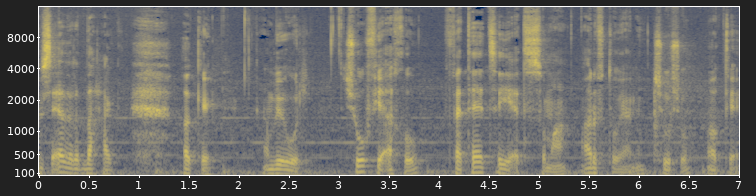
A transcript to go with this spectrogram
مش قادر أضحك. Okay عم بيقول شوف يا أخو فتاة سيئة السمعة. عرفتوا يعني شو شو؟ Okay.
